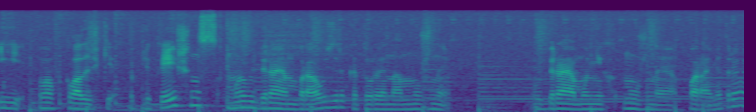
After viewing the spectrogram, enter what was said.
и во вкладочке Applications мы выбираем браузеры, которые нам нужны. Выбираем у них нужные параметры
